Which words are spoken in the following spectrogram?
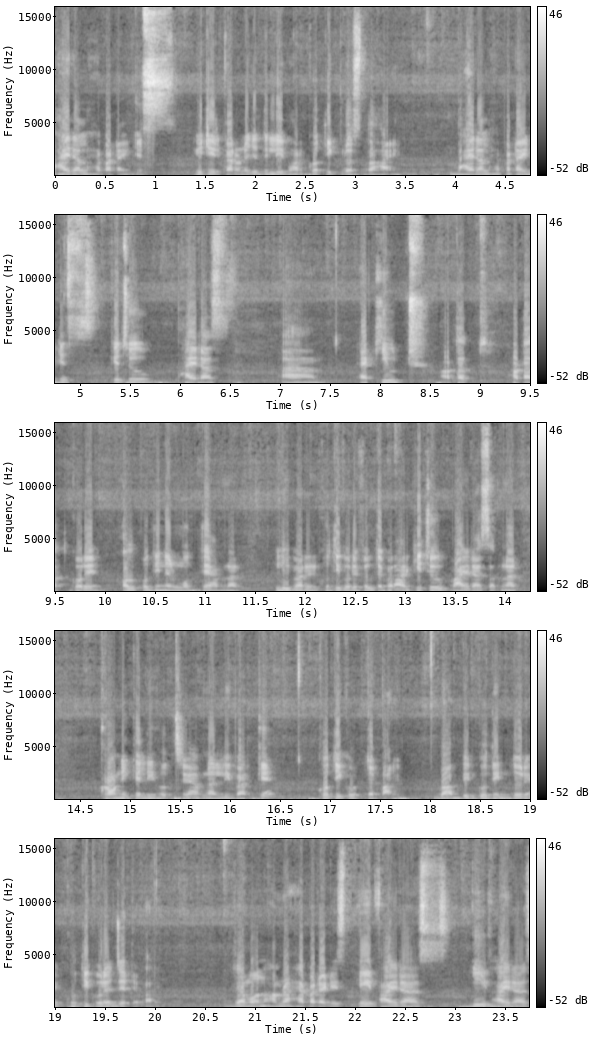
ভাইরাল হ্যাপাটাইটিস এটির কারণে যদি লিভার ক্ষতিগ্রস্ত হয়। ভাইরাল হ্যাপাটাইটিস কিছু ভাইরাস অ্যাকিউট অর্থাৎ হঠাৎ করে অল্প দিনের মধ্যে আপনার লিভারের ক্ষতি করে ফেলতে পারে, আর কিছু ভাইরাস আপনার ক্রনিক্যালি হচ্ছে আপনার লিভারকে ক্ষতি করতে পারে বা দীর্ঘদিন ধরে ক্ষতি করে যেতে পারে। যেমন আমরা hepatitis A virus E virus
